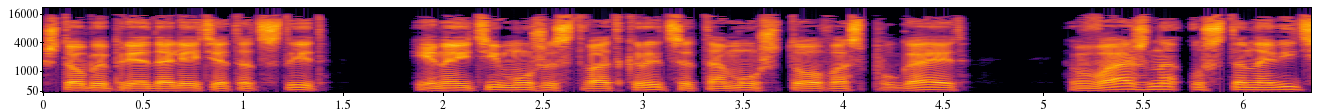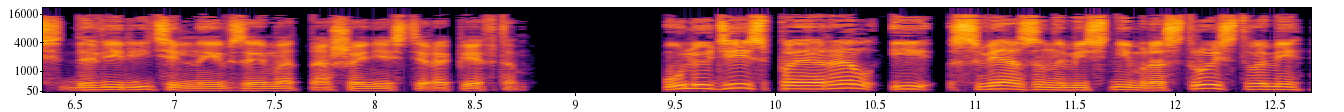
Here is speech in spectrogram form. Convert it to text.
Чтобы преодолеть этот стыд и найти мужество открыться тому, что вас пугает, важно установить доверительные взаимоотношения с терапевтом. У людей с ПРЛ и связанными с ним расстройствами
